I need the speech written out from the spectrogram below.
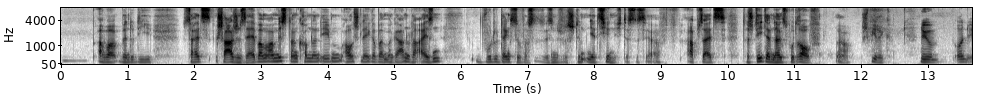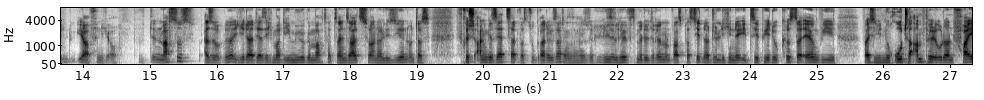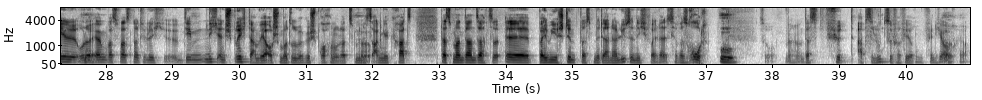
Aber wenn du die Salzcharge selber mal misst, dann kommen dann eben Ausschläge bei Mangan oder Eisen, wo du denkst, so, was, was stimmt denn jetzt hier nicht? Das ist ja abseits, das steht ja nirgendwo drauf. Ja, schwierig. Nee, und ja, finde ich auch. Dann machst du es. Also, ne, jeder, der sich mal die Mühe gemacht hat, sein Salz zu analysieren und das frisch angesetzt hat, was du gerade gesagt hast, du Rieselhilfsmittel drin und was passiert natürlich in der ICP? Du kriegst da irgendwie, weiß ich nicht, eine rote Ampel oder ein Pfeil oder irgendwas, was natürlich äh, dem nicht entspricht. Da haben wir auch schon mal drüber gesprochen oder zumindest angekratzt, dass man dann sagt, so, äh, bei mir stimmt was mit der Analyse nicht, weil da ist ja was rot. Mhm. So, ne, und das führt absolut zur Verwirrung, finde ich auch, ja.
